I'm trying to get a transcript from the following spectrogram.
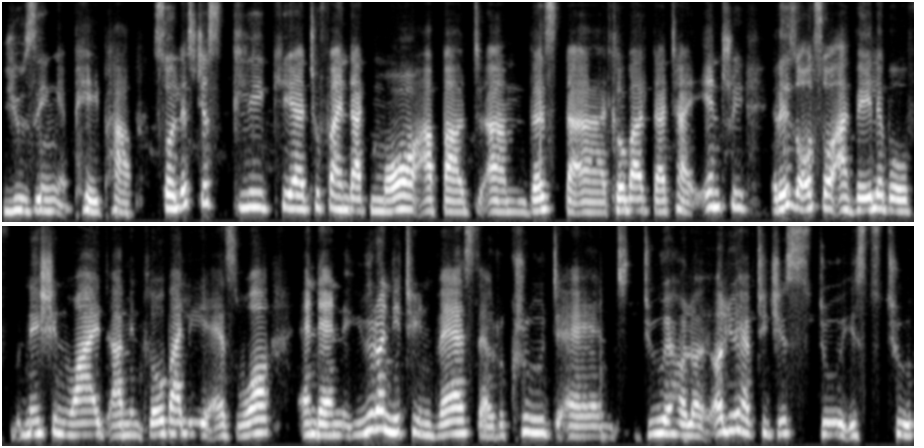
using PayPal. So let's just click here to find out more about um, this uh, global data entry. It is also available nationwide, I mean globally as well. And then you don't need to invest, uh, recruit and do a whole lot. All you have to just do is to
